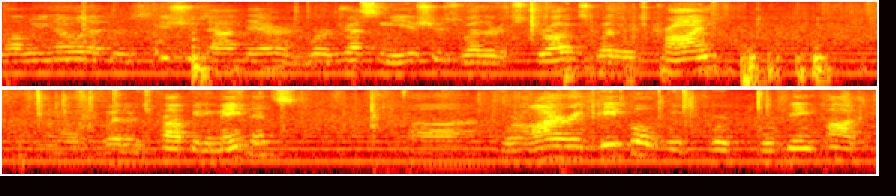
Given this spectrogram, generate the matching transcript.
while we know that there's issues out there, and we're addressing the issues, whether it's drugs, whether it's crime, uh, whether it's property maintenance. Uh, We're honoring people, we- we're we're being positive.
